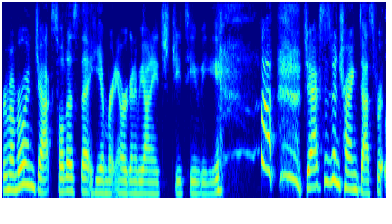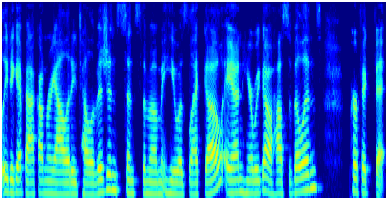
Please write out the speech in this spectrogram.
Remember when Jax told us that he and Brittany were going to be on HGTV? Jax has been trying desperately to get back on reality television since the moment he was let go. And here we go House of Villains, perfect fit.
